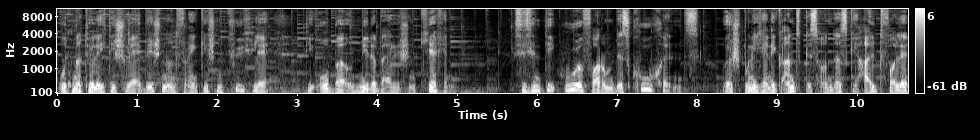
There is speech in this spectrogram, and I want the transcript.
Und natürlich die schwäbischen und fränkischen Küchle, die ober- und niederbayerischen Kirchen. Sie sind die Urform des Kuchens, ursprünglich eine ganz besonders gehaltvolle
